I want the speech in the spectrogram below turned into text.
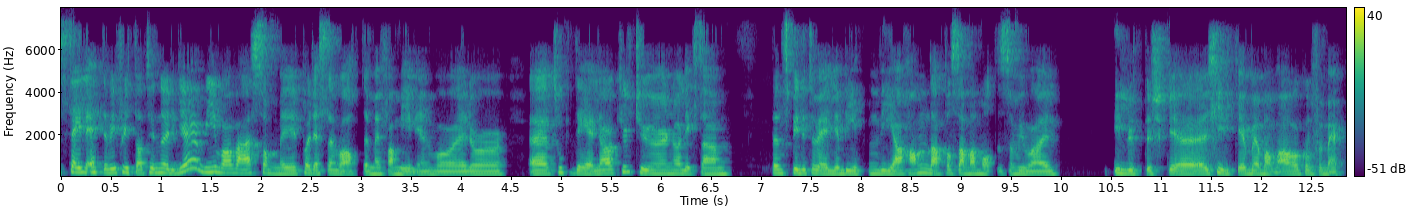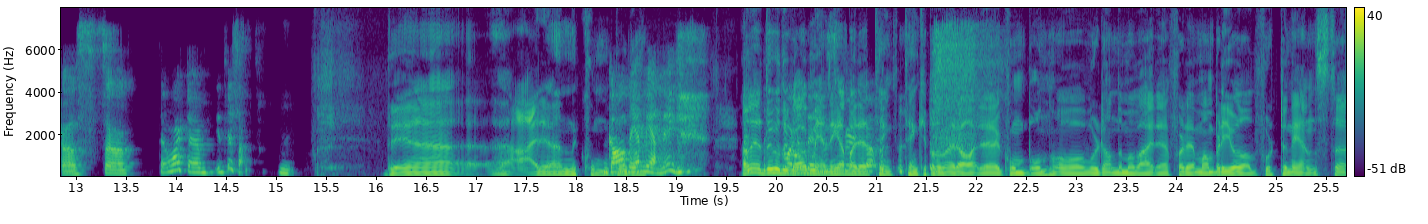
selv etter vi flytta til Norge, vi var hver sommer på reservatet med familien vår og uh, tok del av kulturen og liksom den spirituelle biten via han, da, på samme måte som vi var i luthersk eh, kirke med mamma og konfirmerte oss. Så det har vært uh, interessant. Mm. Det er en kombo. Ga det mening? Ja, det, det, det ga mening. Jeg bare tenk, tenker på denne rare komboen og hvordan det må være. For det, man blir jo da fort den eneste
